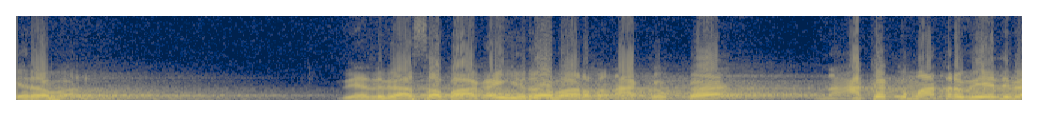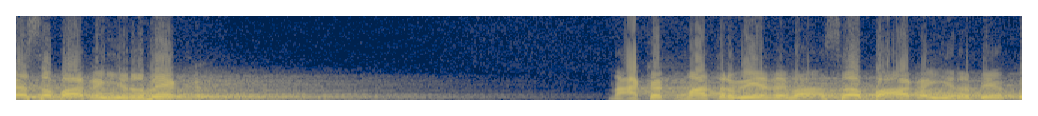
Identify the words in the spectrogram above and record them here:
ಇರಬಾರ್ದು. ವೇದವ್ಯಾಸ ಭಾಗ ಇರಬಾರ್ದು ನಾಲ್ಕಕ್ಕೆ. ನಾಲ್ಕಕ್ಕೆ ಮಾತ್ರ ವೇದವ್ಯಾಸ ಭಾಗ ಇರಬೇಕು. ನಾಲ್ಕಕ್ಕೆ ಮಾತ್ರ ವೇದವ್ಯಾಸ ಭಾಗ ಇರಬೇಕು,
